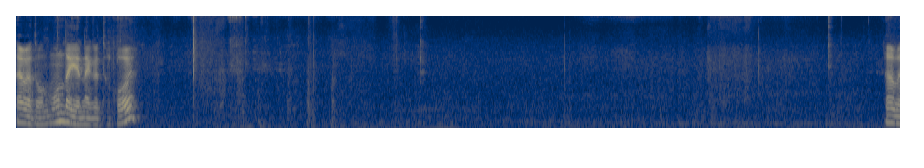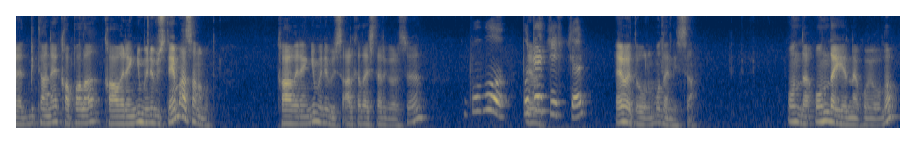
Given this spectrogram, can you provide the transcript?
Evet oğlum. Onu da yerine götür koy. Evet bir tane kapalı kahverengi minibüs değil mi Hasan Umut? Kahverengi minibüs arkadaşlar görsün. Bu bu. Bu Evet. da çizsen. Evet oğlum bu da Nissan. Onu da, onu da yerine koy oğlum.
